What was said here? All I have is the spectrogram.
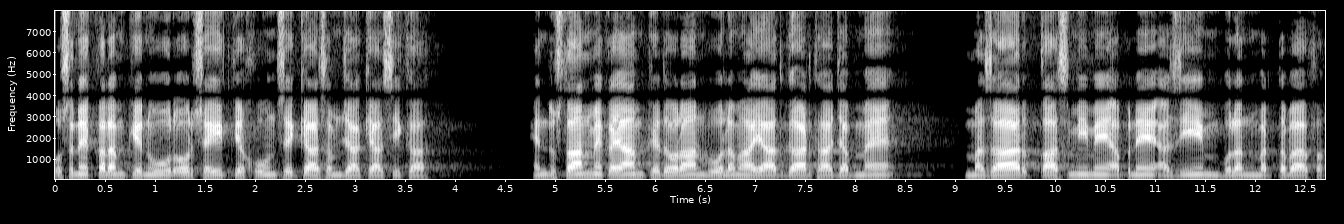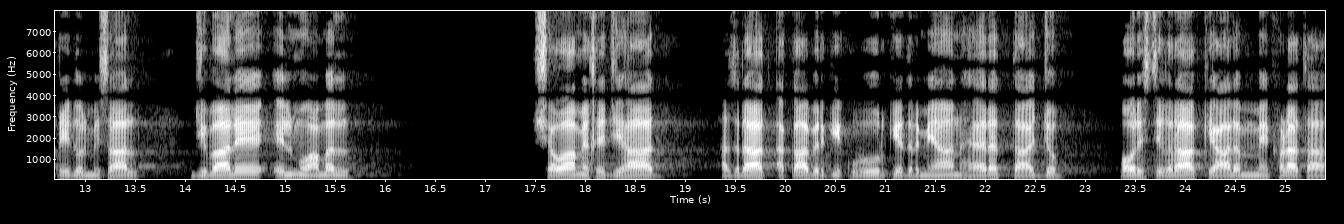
اس نے قلم کے نور اور شہید کے خون سے کیا سمجھا، کیا سیکھا؟ ہندوستان میں قیام کے دوران وہ لمحہ یادگار تھا جب میں مزار قاسمی میں اپنے عظیم بلند مرتبہ فقید المثال جبال علم و عمل شوامخ جہاد، حضرات اکابر کی قبور کے درمیان حیرت، تعجب اور استغراق کے عالم میں کھڑا تھا۔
